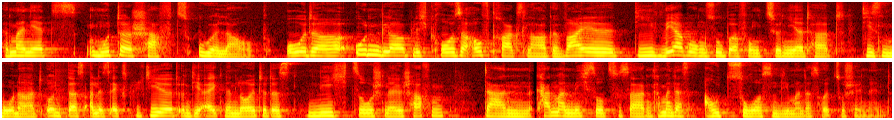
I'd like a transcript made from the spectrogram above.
wenn man jetzt Mutterschaftsurlaub oder unglaublich große Auftragslage, weil die Werbung super funktioniert hat diesen Monat und das alles explodiert und die eigenen Leute das nicht so schnell schaffen, dann kann man mich sozusagen, kann man das outsourcen, wie man das heute so schön nennt.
